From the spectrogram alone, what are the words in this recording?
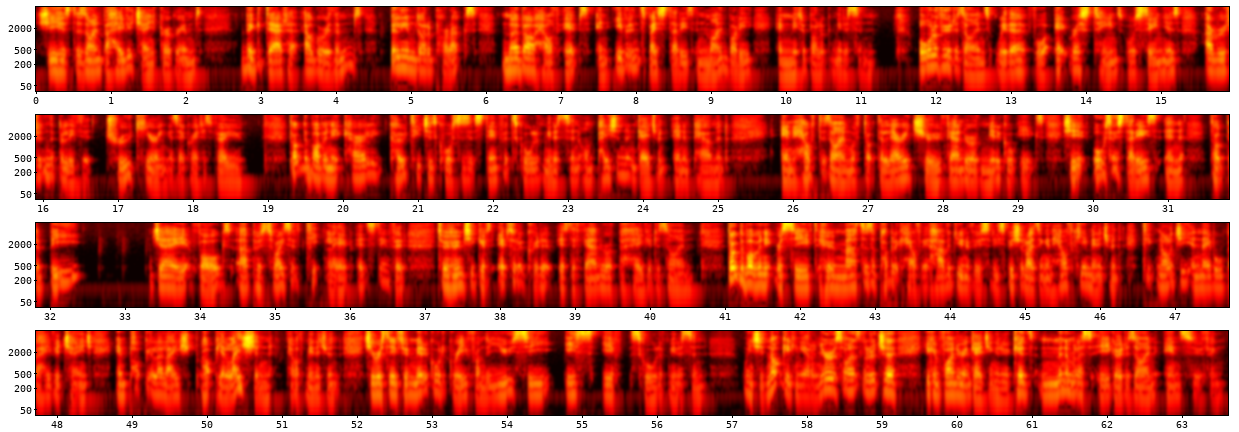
She has designed behavior change programs, big data algorithms, billion dollar products, mobile health apps, and evidence based studies in mind body and metabolic medicine. All of her designs, whether for at risk teens or seniors, are rooted in the belief that true caring is our greatest value. Dr. Bobinet currently co teaches courses at Stanford School of Medicine on patient engagement and empowerment and health design with Dr. Larry Chu, founder of Medicine X. She also studies in Dr. B. J. Fogg's persuasive tech lab at Stanford, to whom she gives absolute credit as the founder of behavior design. Dr. Bobinet received her Masters of Public Health at Harvard University, specializing in healthcare management, technology enabled behavior change, and population health management. She received her medical degree from the UC SF School of Medicine. When she's not geeking out on neuroscience literature, you can find her engaging in her kids, minimalist ego design, and surfing.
